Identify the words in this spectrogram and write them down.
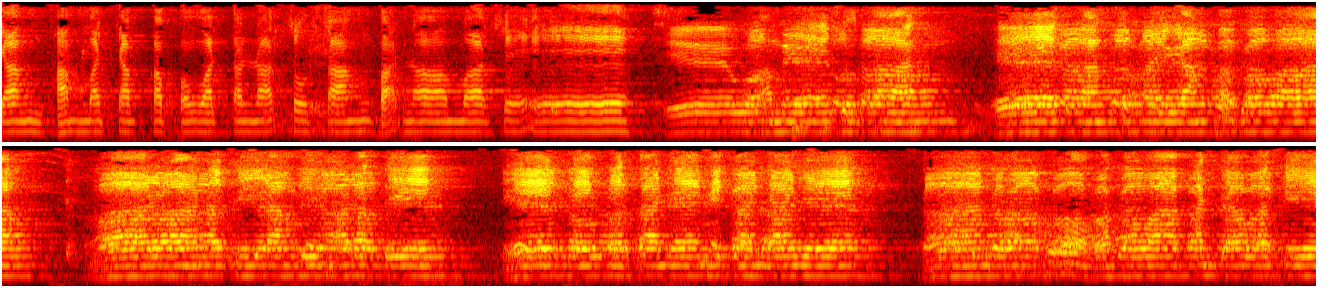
ยังธรรมจักกัปวัตนสุตังปนามาเสเอวเมสุตัง เอกังสมยยังภะคะวามาราณสียังวิหารติเอติปัตตเนมิกันดาเยการกราโภภะคะวาปัญจวัคคีย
